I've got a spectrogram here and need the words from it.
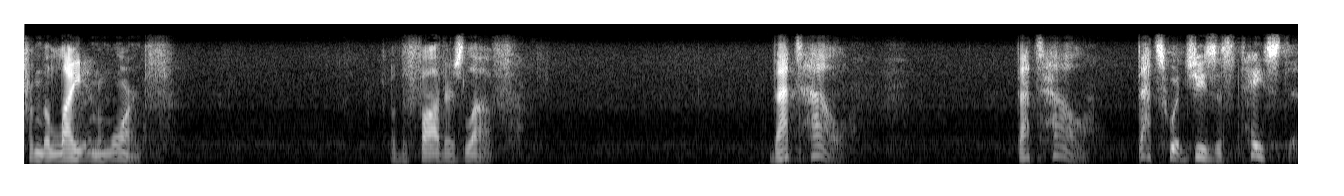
from the light and warmth of the Father's love. That's hell. That's hell. That's what Jesus tasted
